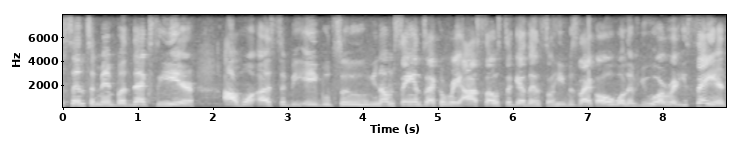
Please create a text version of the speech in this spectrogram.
sentiment, but next year I want us to be able to, you know what I'm saying, decorate ourselves together. And so he was like, oh, well, if you already saying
